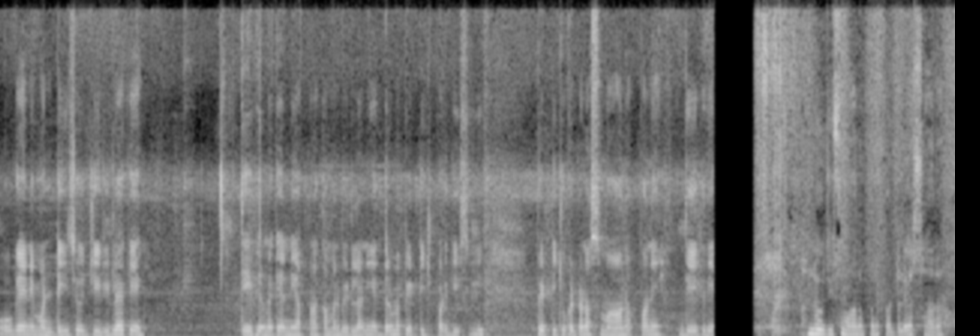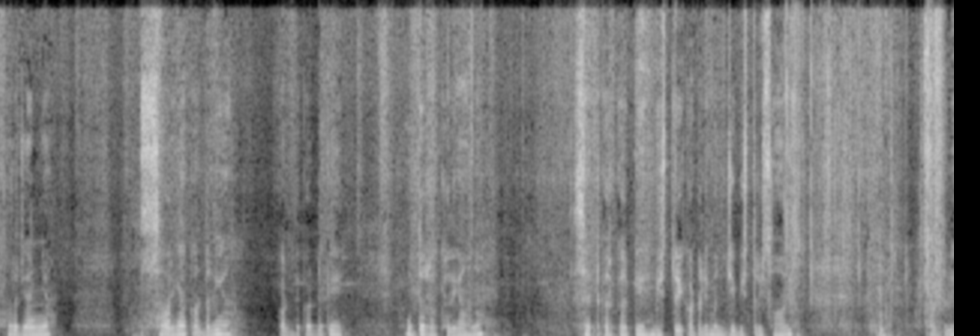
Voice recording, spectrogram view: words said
ਉਹ ਗਏ ਨੇ ਮੰਡੀ 'ਚ ਜੀਰੀ ਲੈ ਕੇ। ਤੇ ਫਿਰ ਮੈਂ ਕਿਹਾ ਕਹਿੰਨੀ ਆਪਣਾ ਕੰਮ ਨਿਬੇੜ ਲੈਣੀ ਇੱਧਰ ਮੈਂ ਪੇਟੀ 'ਚ ਪੜ ਗਈ ਸੀਗੀ। ਪੇਟੀ 'ਚੋਂ ਕੱਢਣਾ ਸਮਾਨ ਆਪਾਂ ਨੇ ਦੇਖਦੇ ਹਾਂ। ਲਓ ਜੀ ਸਮਾਨ ਆਪਾਂ ਨੇ ਕੱਢ ਲਿਆ ਸਾਰਾ ਰਜਾਈਆਂ ਸਾਰੀਆਂ ਕੱਢ ਲੀਆਂ ਕੱਢ ਕੱਢ ਕੇ ਉਧਰ ਰੱਖ ਦਿਆਂ ਹਨਾ। ਸੈੱਟ ਕਰ ਕਰਕੇ ਬਿਸਤਰੇ ਕੱਢ ਲਏ ਮੰਜੇ ਬਿਸਤਰੇ ਸਾਰੇ ਕੱਢ ਲਏ।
